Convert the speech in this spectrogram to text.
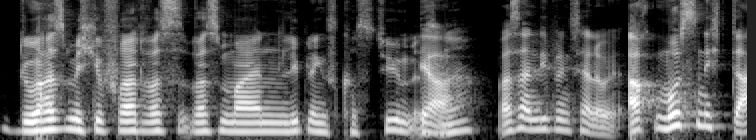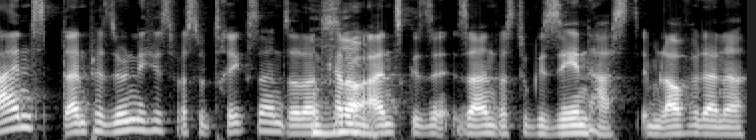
du hast mich gefragt, was, was mein Lieblingskostüm ist, Ja, ne? was ist dein Lieblings-Halloween? Auch muss nicht deins, dein persönliches, was du trägst sein, sondern Ach kann so. auch eins sein, was du gesehen hast im Laufe deiner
